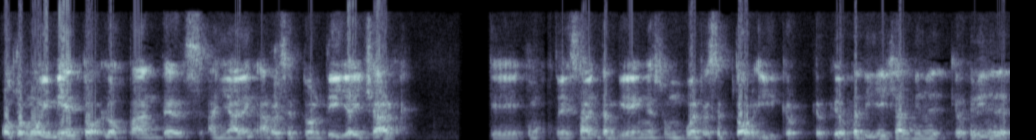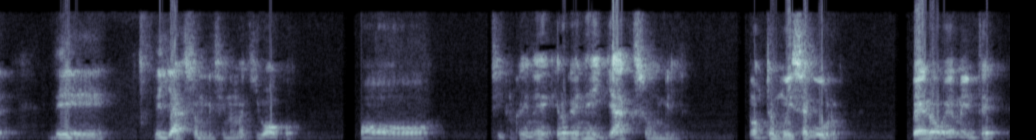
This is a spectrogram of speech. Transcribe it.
Otro movimiento, los Panthers añaden al receptor DJ Shark, que como ustedes saben también es un buen receptor y creo, creo, creo que DJ Shark viene, creo que viene de, de, de, Jacksonville, si no me equivoco. O sí, creo que viene, creo que viene de Jacksonville. No estoy muy seguro. Pero obviamente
